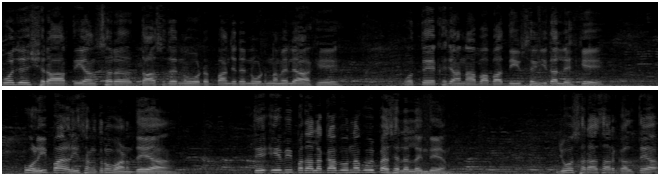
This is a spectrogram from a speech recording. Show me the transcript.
ਕੁਝ ਸ਼ਰਾਰਤੀ ਅਨਸਰ 10 ਦੇ ਨੋਟ 5 ਦੇ ਨੋਟ ਨਵੇਂ ਲਿਆ ਕੇ ਉੱਤੇ ਖਜ਼ਾਨਾ ਬਾਬਾ ਦੀਪ ਸਿੰਘ ਜੀ ਦਾ ਲਿਖ ਕੇ ਭੋਲੀ ਭਾਲੀ ਸੰਗਤ ਨੂੰ ਵੰਡਦੇ ਆ ਤੇ ਇਹ ਵੀ ਪਤਾ ਲੱਗਾ ਵੀ ਉਹਨਾਂ ਕੋਲ ਵੀ ਪੈਸੇ ਲੈ ਲੈਂਦੇ ਆ, ਜੋ ਸਰਾਸਰ ਗਲਤ ਆ।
